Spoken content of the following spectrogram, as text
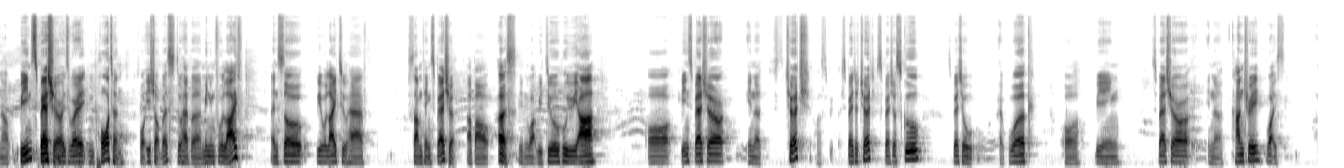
Now, being special is very important for each of us to have a meaningful life. And so we would like to have something special about us in what we do, who we are, or being special in a church, or special church, special school, special uh, work, or being special in a country. What is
